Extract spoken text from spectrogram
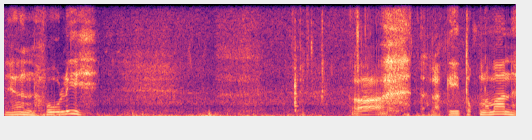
Yan, huli. Ah, talakitok naman.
